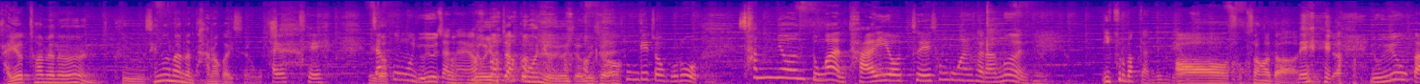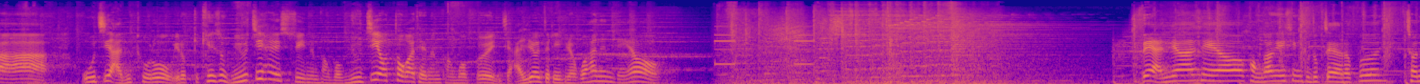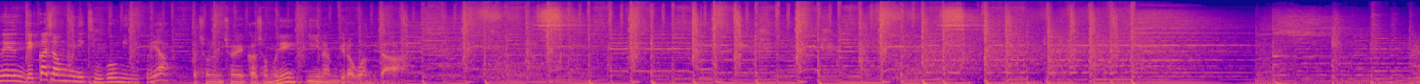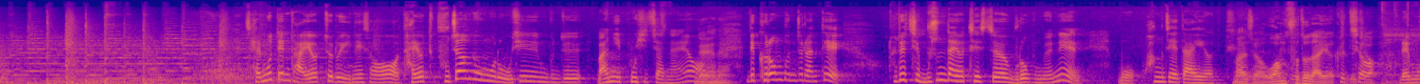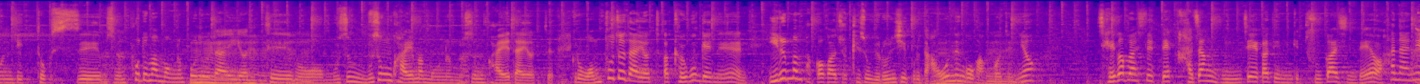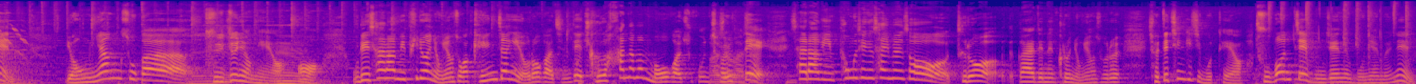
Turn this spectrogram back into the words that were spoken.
다이어트 하면은 그 생각나는 단어가 있어요. 다이어트의 이거- 짝꿍은 요요잖아요. 요요 짝꿍은 요요죠, 그죠? 통계적으로 3년 동안 다이어트에 성공한 사람은 네. 2%밖에 안 된대요. 아 속상하다, 네. 진짜. 요요가 오지 않도록 이렇게 계속 유지할 수 있는 방법, 유지어터가 되는 방법을 이제 알려드리려고 하는데요. 네, 안녕하세요. 건강의 신 구독자 여러분. 저는 내과 전문의 김보민이고요. 저는 정형외과 전문의 이남기라고 합니다. 잘못된 다이어트로 인해서 다이어트 부작용으로 오시는 분들 많이 보시잖아요. 네네. 근데 그런 분들한테 도대체 무슨 다이어트 했어요? 물어보면은 뭐 황제 다이어트. 맞아, 원푸드 다이어트. 그렇죠. 레몬 디톡스, 무슨 포도만 먹는 포도 음, 다이어트, 뭐 무슨 무슨 과일만 먹는 무슨 과일 다이어트. 그리고 원푸드 다이어트가 결국에는 이름만 바꿔가지고 계속 이런 식으로 나오는 음, 것 같거든요. 제가 봤을 때 가장 문제가 되는 게 두 가지인데요. 하나는 영양소가 불균형이에요. 음. 어, 우리 사람이 필요한 영양소가 굉장히 여러 가지인데 그 하나만 먹어가지고는 맞아, 절대 맞아. 음. 사람이 평생 살면서 들어가야 되는 그런 영양소를 절대 챙기지 못해요. 두 번째 문제는 뭐냐면은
